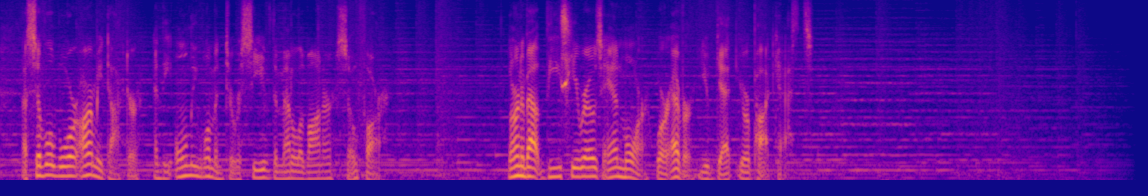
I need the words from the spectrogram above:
a Civil War Army doctor and the only woman to receive the Medal of Honor so far. Learn about these heroes and more wherever you get your podcasts.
